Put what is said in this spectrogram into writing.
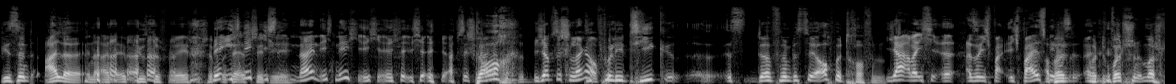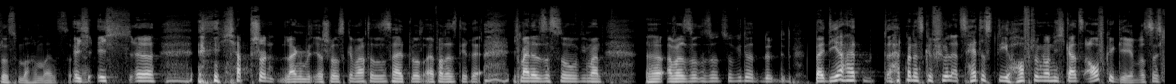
Wir sind alle in einer abusive relationship Nee, mit ich der nicht, SPD. ich, nein, ich nicht. Ich, ich, ich, ich hab sie schon Doch. lange, ich hab sie schon lange auf. Politik äh, ist, davon bist du ja auch betroffen. Ja, aber ich, äh, also ich, ich weiß, wie aber, das, aber du wolltest schon immer Schluss machen, meinst du? Ich, ich, äh, ich habe schon lange mit ihr Schluss gemacht. Das ist halt bloß einfach, dass die. Re ich meine, es ist so, wie man, äh, aber so, so, so wie du, bei dir hat, hat man das Gefühl, als hättest du die Hoffnung noch nicht ganz aufgegeben. Was ich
